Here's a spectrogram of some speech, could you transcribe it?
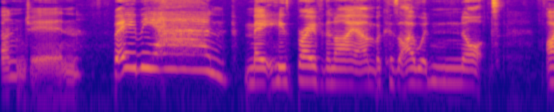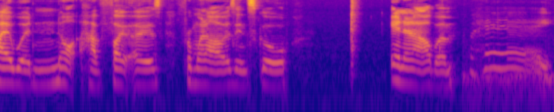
Dungeon. Baby Han! Mate, he's braver than I am because I would not, I would not have photos from when I was in school in an album. Hey!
